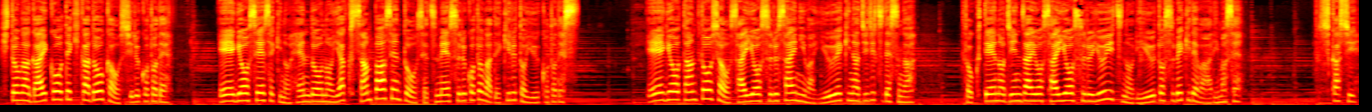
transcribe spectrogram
人が外交的かどうかを知ることで営業成績の変動の約3%を説明することができるということです。営業担当者を採用する際には有益な事実ですが特定の人材を採用する唯一の理由とすべきではありません。しかし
